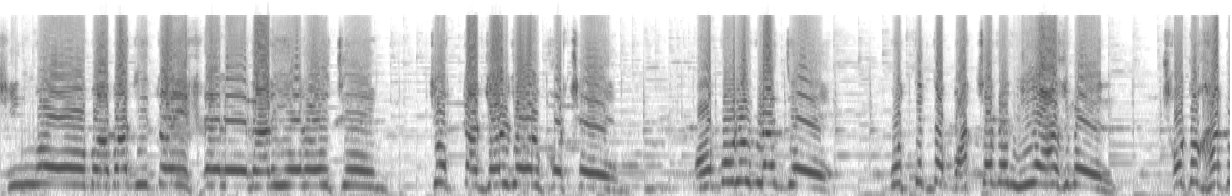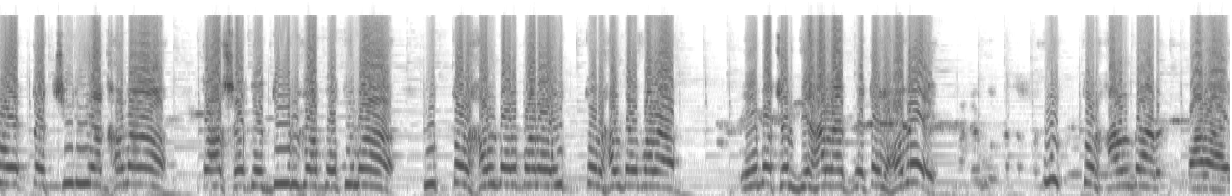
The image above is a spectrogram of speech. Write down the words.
সিংহ বাবাজি তো এখানে দাঁড়িয়ে রয়েছেন চোখটা জল জল করছে। অপরূপ লাগছে। প্রত্যেকটা বাচ্চাদের নিয়ে আসবেন। ছোটখাটো একটা চিড়িয়াখানা, তার সাথে দুর্গা প্রতিমা, উত্তর হালদার পাড়া উত্তর হালদার পাড়া এবছর বেহালায় প্রথম হবে? উত্তর হালদার পাড়ায়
